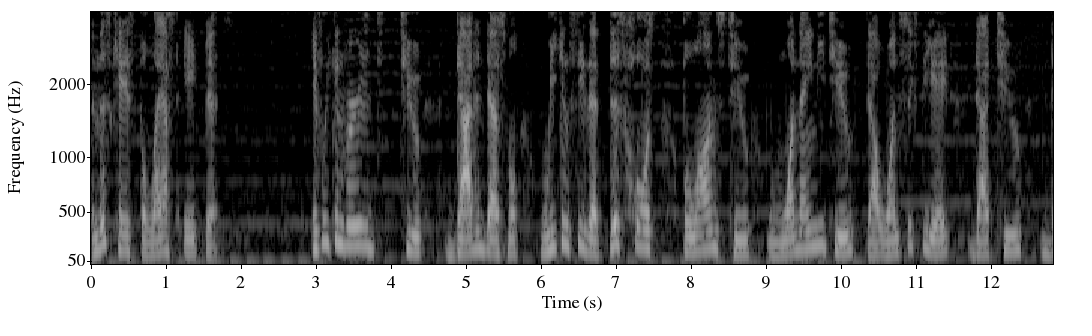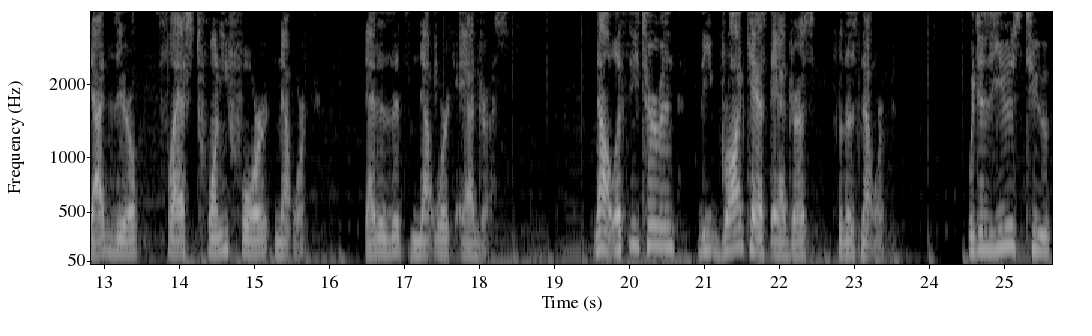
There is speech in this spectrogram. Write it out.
In this case, the last 8 bits. If we converted to dotted decimal, we can see that this host belongs to 192.168.2.0 slash 24 network. That is its network address. Now let's determine the broadcast address for this network, which is used to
